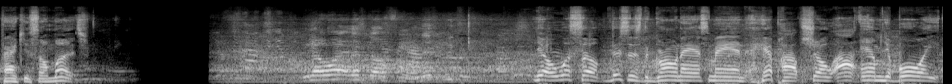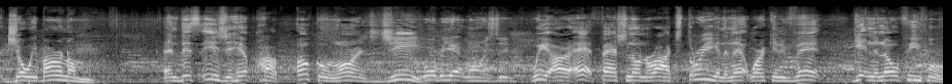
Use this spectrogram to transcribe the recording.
Thank you so much. You know what? Let's go for it. We Yo, what's up? This is the Grown Ass Man Hip Hop Show. I am your boy, Joey Burnham. and this is your hip hop uncle Lawrence G. Where we at, Lawrence G? We are at Fashion on the Rocks 3 in the networking event, getting to know people.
